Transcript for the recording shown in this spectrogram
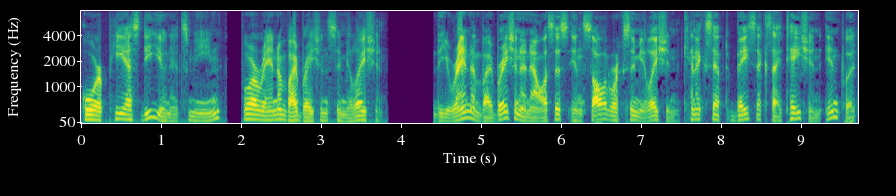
or PSD units mean for a random vibration simulation. The random vibration analysis in SOLIDWORKS simulation can accept base excitation input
